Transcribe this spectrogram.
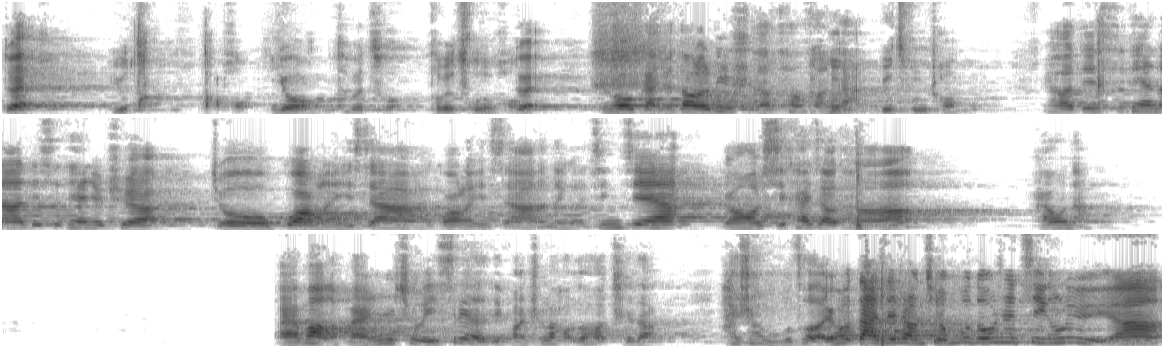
对，有大大炮，有特别粗，特别粗的炮，对，然后感觉到了历史的沧桑感。又粗又长。然后第四天呢，第四天就去就逛了一下，逛了一下那个金街，然后西开教堂，还有哪？哎，忘了，反正是去了一系列的地方，吃了好多好吃的，还是很不错的。然后大街上全部都是情侣呀，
